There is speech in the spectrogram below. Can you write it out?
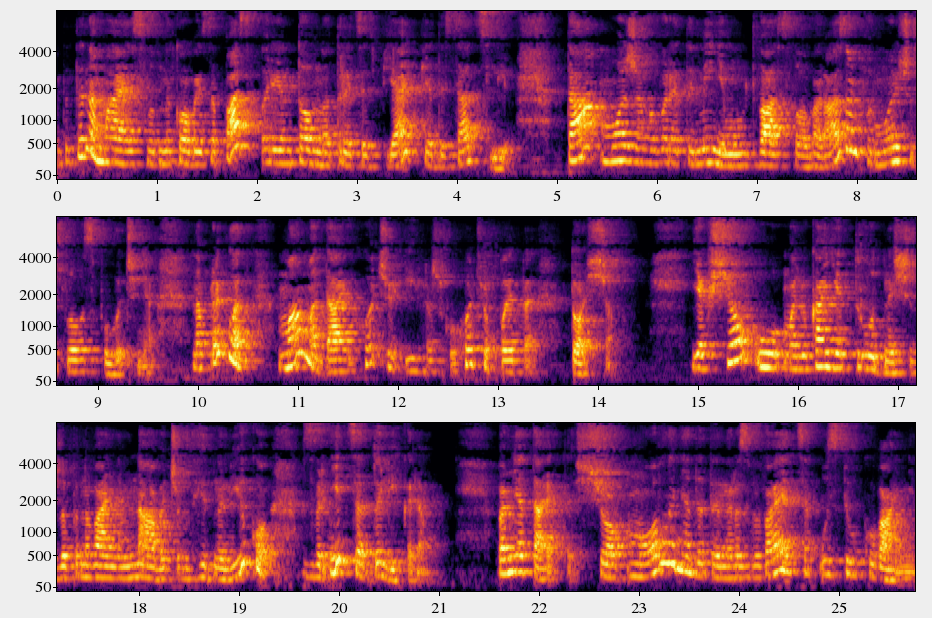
дитина має словниковий запас орієнтовно 35-50 слів та може говорити мінімум два слова разом, формуючи словосполучення. Наприклад, мама дай, хочу іграшку, хочу пити тощо. Якщо у малюка є труднощі з опануванням навичок згідно віку, зверніться до лікаря. Пам'ятайте, що мовлення дитини розвивається у спілкуванні.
